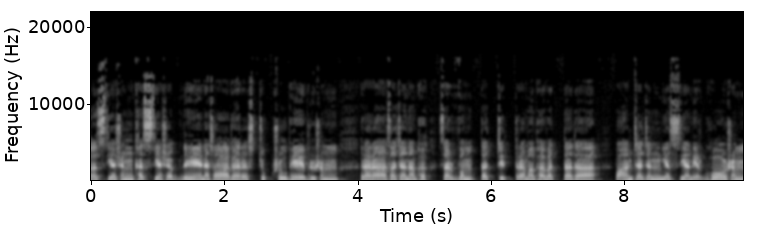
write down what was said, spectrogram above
तस्य शङ्खस्य शब्देन सागरश्चुक्षुभे भृशम् ररास च नभः सर्वम् तच्चित्रमभवत्तदा पाञ्चजन्यस्य निर्घोषम्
